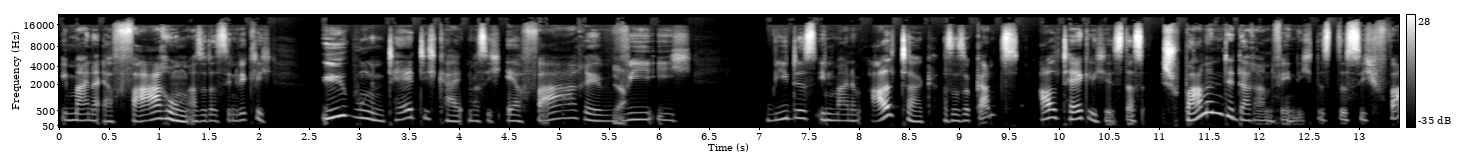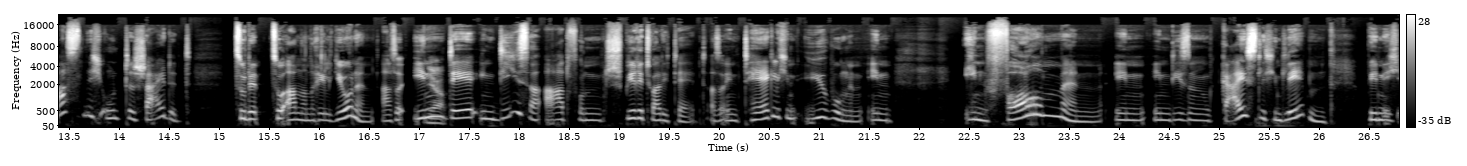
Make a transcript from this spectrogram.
in meiner Erfahrung. Also das sind wirklich Übungen, Tätigkeiten, was ich erfahre, Ja. wie ich, wie das in meinem Alltag, also so ganz alltäglich ist. Das Spannende daran finde ich, dass das sich fast nicht unterscheidet zu, den, zu anderen Religionen. Also in, Ja. der, in dieser Art von Spiritualität, also in täglichen Übungen, in, in Formen, in, in diesem geistlichen Leben, bin ich,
